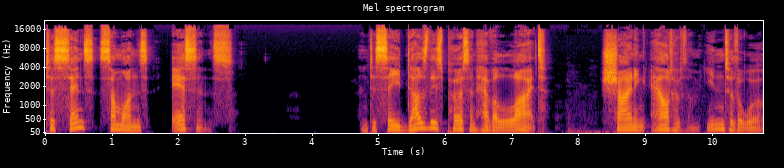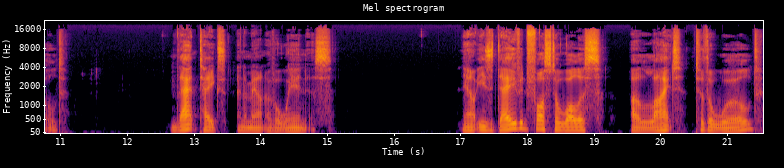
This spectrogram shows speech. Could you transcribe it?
To sense someone's essence and to see does this person have a light shining out of them into the world, that takes an amount of awareness. Now, is David Foster Wallace a light to the world?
